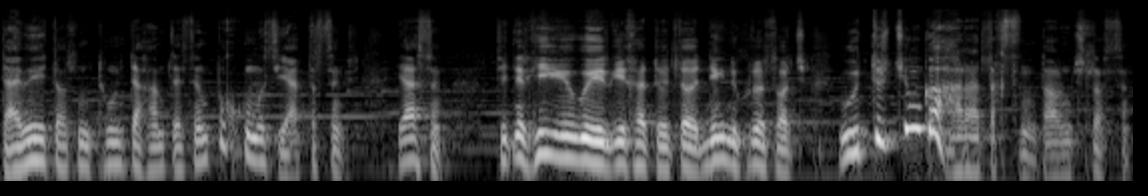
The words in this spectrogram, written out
Давид болон түүнтэй хамт байсан бүх хүмүүс ядарсан гэж. Яасан? Тэд нэр хийгээгүй эргийнхаа төлөө нэг нөхрөөс олж өдөржингөө хараалгасан, доромжлоосон.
